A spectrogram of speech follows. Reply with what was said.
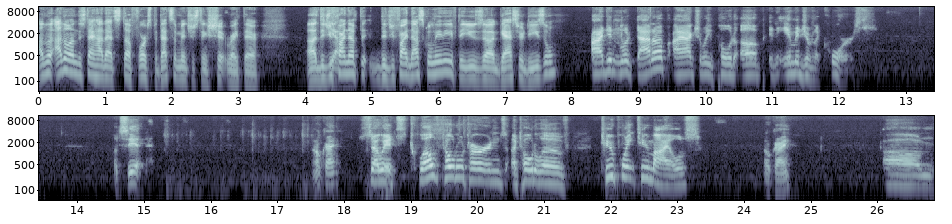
I don't, I don't understand how that stuff works, but that's some interesting shit right there. Uh, did you Yeah. find out? th- Did you find out, Scolini, if they use uh, gas or diesel? I didn't look that up. I actually pulled up an image of the course. Let's see it. Okay. So it's 12 total turns, a total of 2.2 miles. Okay. Um,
